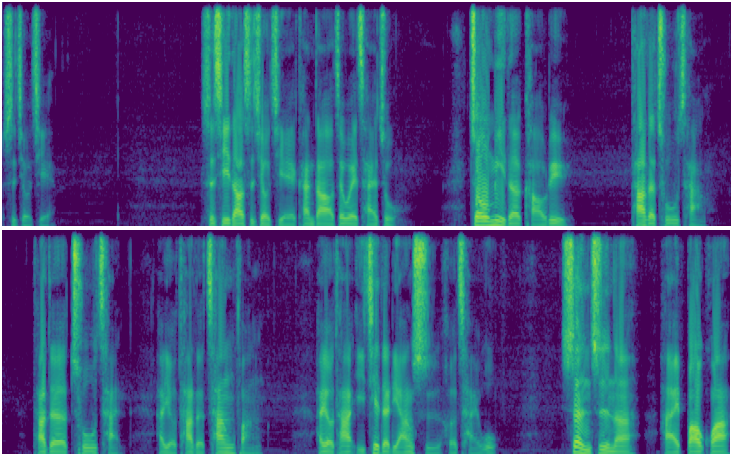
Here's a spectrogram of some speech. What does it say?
十九节、十七到十九节，看到这位财主周密的考虑他的出场、他的出产，还有他的仓房，还有他一切的粮食和财物，甚至呢，还包括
